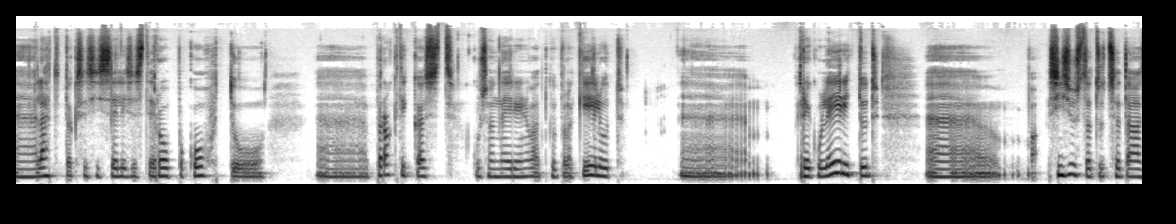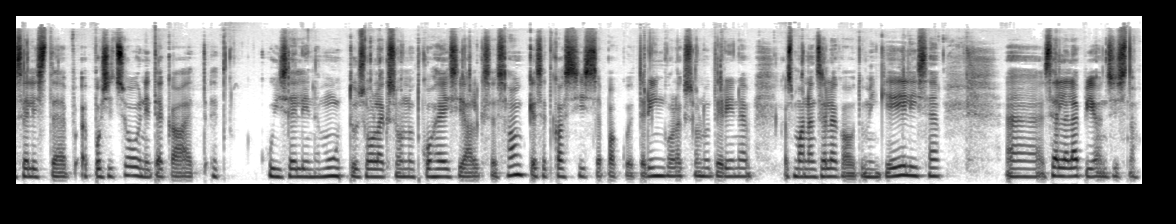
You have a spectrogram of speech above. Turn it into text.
Äh,, lähtutakse siis sellisest Euroopa Kohtu äh, praktikast, kus on erinevad võib-olla keelud reguleeritud, sisustatud seda selliste positsioonidega, et, et kui selline muutus oleks olnud kohe esialgses hankes, et kas siis see pakkujate ring oleks olnud erinev, kas ma annan selle kaudu mingi eelise, äh, selle läbi on siis noh,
